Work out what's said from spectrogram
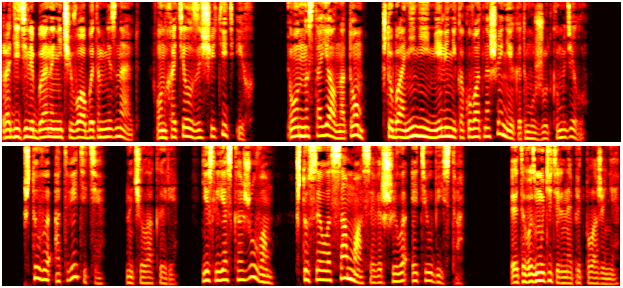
Родители Бена ничего об этом не знают. Он хотел защитить их. Он настоял на том, чтобы они не имели никакого отношения к этому жуткому делу. «Что вы ответите?» — начала Кэрри, «если я скажу вам, что Селла сама совершила эти убийства?» «Это возмутительное предположение».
